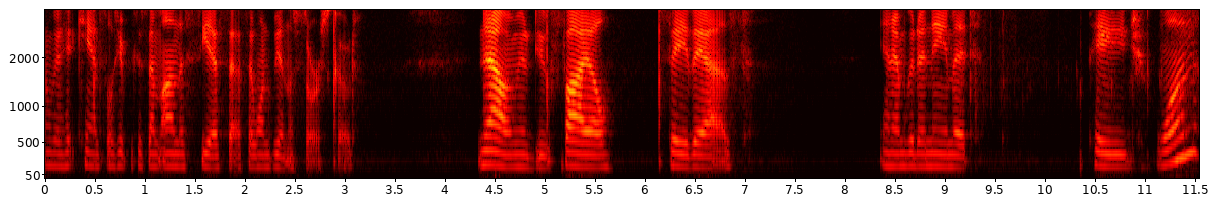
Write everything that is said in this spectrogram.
I'm going to hit cancel here because I'm on the CSS. I want to be on the source code. Now I'm going to do File, Save As, and I'm going to name it Page 1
